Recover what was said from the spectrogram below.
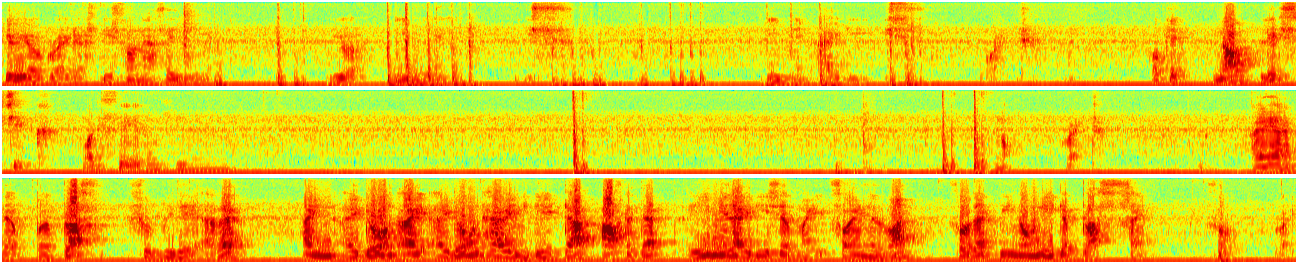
Here you have to write as this one as a email. Your email is email id is right. Okay now let's check. What is the error here right. I had the plus should be there right I, I don't I, I don't have any data after that. Email ID is my final one. So that we now need a plus sign. So right.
